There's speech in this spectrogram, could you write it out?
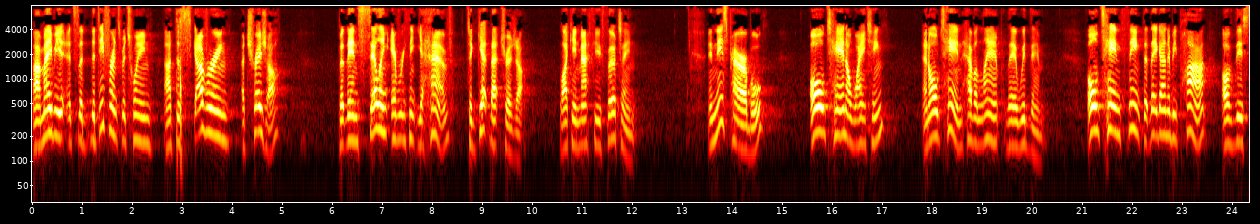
Uh, maybe it's the, the difference between uh, discovering a treasure, but then selling everything you have to get that treasure, like in Matthew 13. In this parable, all ten are waiting, and all ten have a lamp there with them. All ten think that they're going to be part of this,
